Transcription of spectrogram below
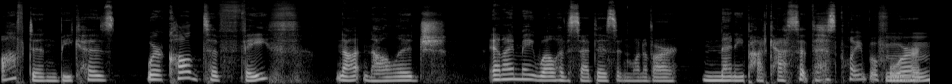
often because we're called to faith, not knowledge. And I may well have said this in one of our many podcasts at this point before, mm-hmm.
